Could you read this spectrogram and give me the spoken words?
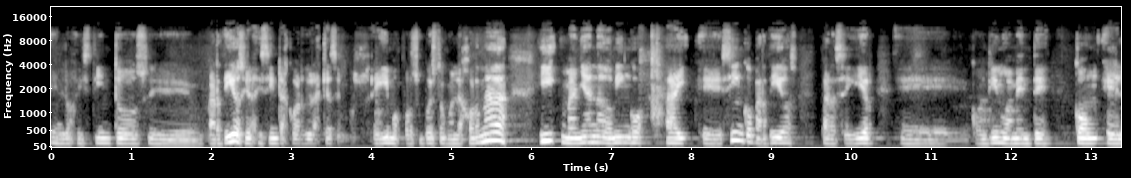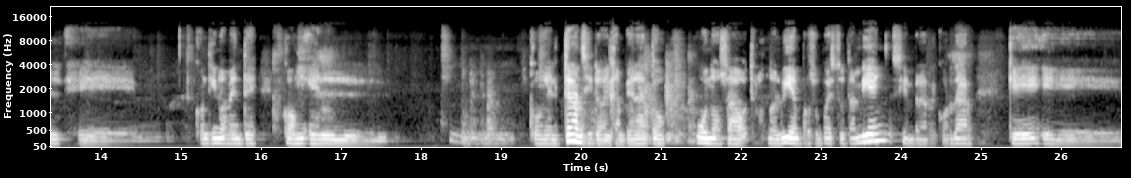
en los distintos eh, partidos y las distintas coberturas que hacemos. Seguimos, por supuesto, con la jornada y mañana domingo hay eh, cinco partidos para seguir eh, continuamente con el continuamente con el con el tránsito del campeonato unos a otros. No olviden, por supuesto, también siempre recordar que eh,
